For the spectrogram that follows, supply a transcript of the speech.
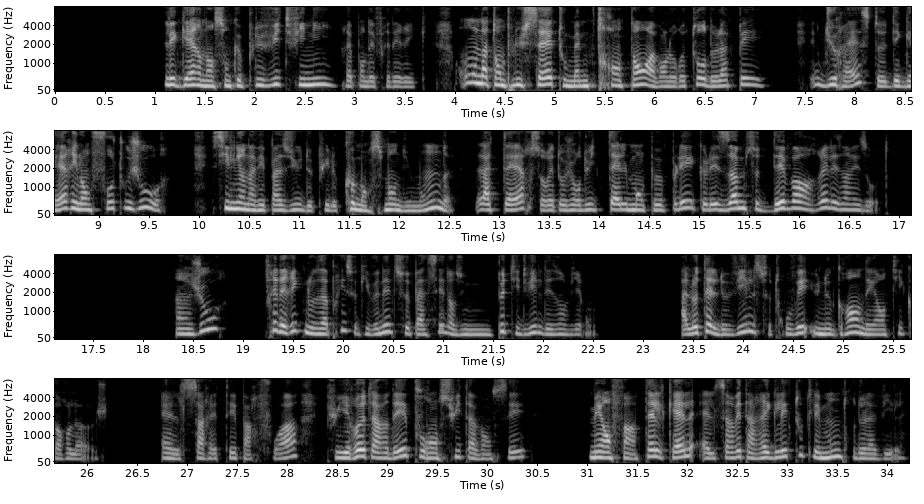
Les guerres n'en sont que plus vite finies, répondait Frédéric. On n'attend plus sept ou même trente ans avant le retour de la paix. Du reste, des guerres il en faut toujours. S'il n'y en avait pas eu depuis le commencement du monde, la terre serait aujourd'hui tellement peuplée que les hommes se dévoreraient les uns les autres. Un jour, Frédéric nous apprit ce qui venait de se passer dans une petite ville des environs. À l'hôtel de ville se trouvait une grande et antique horloge. Elle s'arrêtait parfois, puis retardait pour ensuite avancer, mais enfin, telle qu'elle, elle servait à régler toutes les montres de la ville.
